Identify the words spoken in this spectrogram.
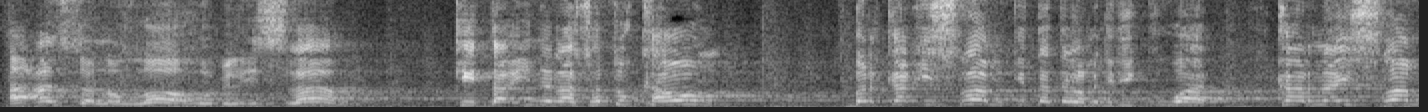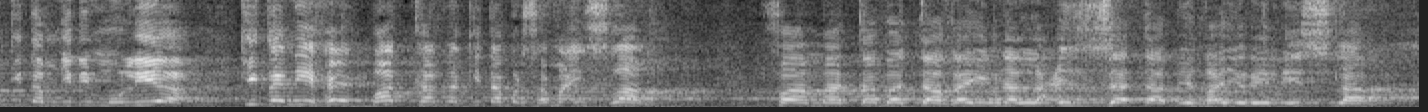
a'azzanallahu bil Islam. Kita ini adalah satu kaum. Berkat Islam kita telah menjadi kuat. Karena Islam kita menjadi mulia. Kita ini hebat karena kita bersama Islam. Fama tabtaghaina al-izzata bighairi al-Islam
